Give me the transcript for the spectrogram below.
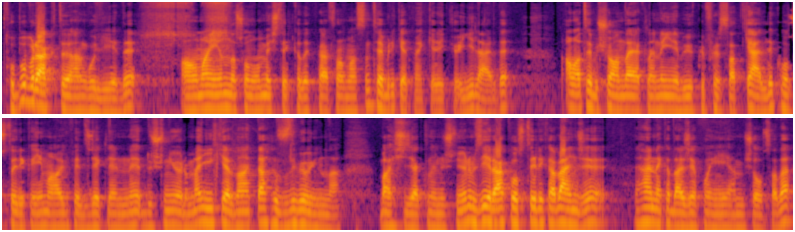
topu bıraktığı an golü yedi. Almanya'nın da son 15 dakikalık performansını tebrik etmek gerekiyor. İyilerdi. Ama tabii şu anda ayaklarına yine büyük bir fırsat geldi. Costa Rica'yı mağlup edeceklerini düşünüyorum ben. İlk yarıdan hatta hızlı bir oyunla başlayacaklarını düşünüyorum. Zira Costa Rica bence her ne kadar Japonya'yı yenmiş olsa da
